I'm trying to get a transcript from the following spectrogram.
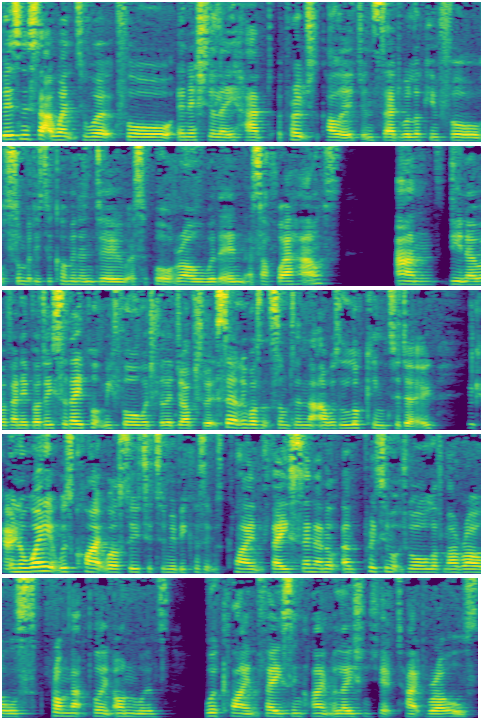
business that I went to work for initially had approached the college and said we're looking for somebody to come in and do a support role within a software house. And do you know of anybody? So they put me forward for the job. So it certainly wasn't something that I was looking to do. Okay. In a way, it was quite well suited to me because it was client facing, and, and pretty much all of my roles from that point onwards were client facing, client relationship type roles.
